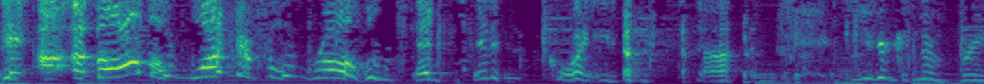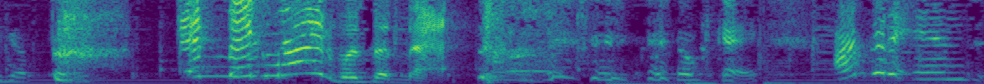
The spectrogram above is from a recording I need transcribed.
uh, Of all the wonderful roles that Dennis Quaid has done, you're gonna bring up. And Meg Ryan was in that. okay. I'm going to end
